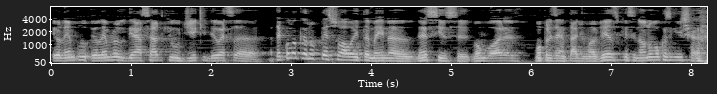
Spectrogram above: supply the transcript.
Eu lembro, eu lembro engraçado que o dia que deu essa, até colocando o pessoal aí também na, né, Cissa, vamos embora, vamos apresentar de uma vez, porque senão não vou conseguir chamar.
